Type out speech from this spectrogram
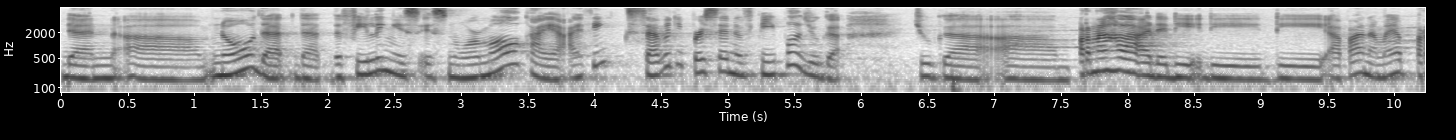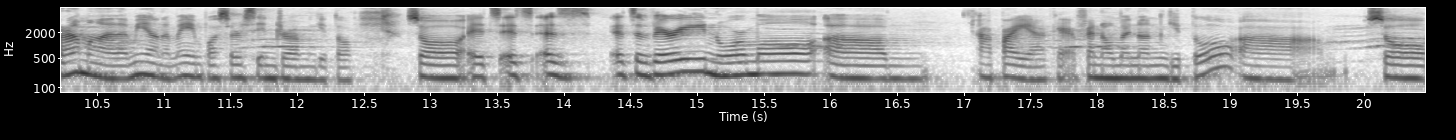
Dan um, know that that the feeling is is normal. Kayak I think 70% of people juga juga um, pernah lah ada di di di apa namanya pernah mengalami yang namanya imposter syndrome gitu. So it's it's it's it's a very normal um, apa ya kayak phenomenon gitu. Um, so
